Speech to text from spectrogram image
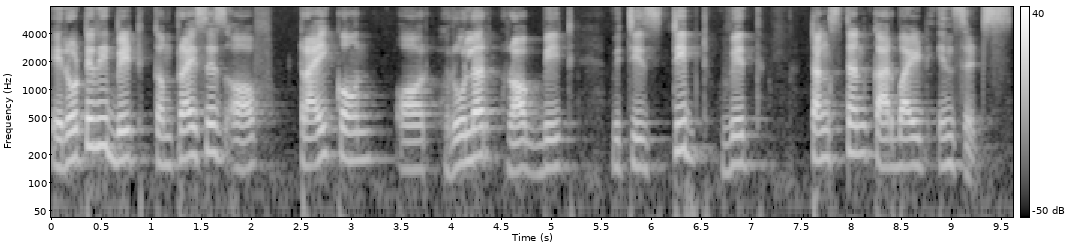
A rotary bit comprises of tricone or roller rock bit which is tipped with tungsten carbide insets.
